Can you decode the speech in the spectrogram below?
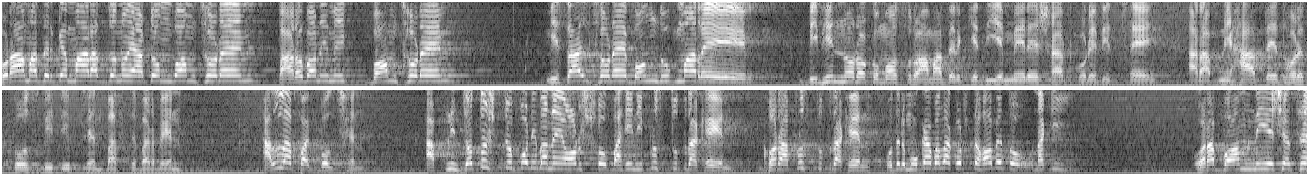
ওরা আমাদেরকে মারার জন্য অ্যাটম বম ছোড়ে, পারমাণবিক বম ছোড়ে মিসাইল ছোড়ে, বন্দুক মারে। বিভিন্ন রকম অস্ত্র আমাদেরকে দিয়ে মেরে শার্ট করে দিচ্ছে। আর আপনি হাতে ধরে তসবি টিপছেন, বাঁচতে পারবেন। আল্লাহ পাক বলছেন, আপনি যথেষ্ট পরিমাণে অর্শ বাহিনী প্রস্তুত রাখেন, ঘোড়া প্রস্তুত রাখেন, ওদের মোকাবেলা করতে হবে তো, নাকি? ওরা বম নিয়ে এসেছে,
